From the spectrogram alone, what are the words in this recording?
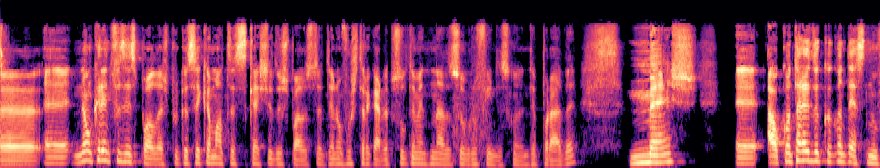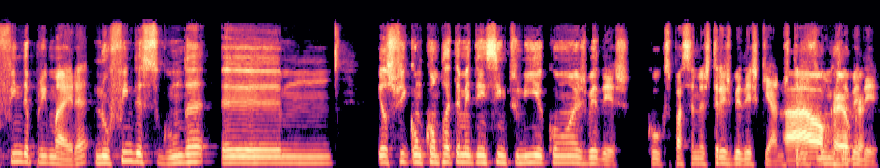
Eh, Uh, não querendo fazer spoilers, porque eu sei que a malta se queixa dos spoilers, portanto eu não vou estragar absolutamente nada sobre o fim da segunda temporada, mas uh, ao contrário do que acontece no fim da primeira, no fim da segunda um, eles ficam completamente em sintonia com as BDs, com o que se passa nas três BDs que há, nos Ah, três volumes ok, da. BD.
